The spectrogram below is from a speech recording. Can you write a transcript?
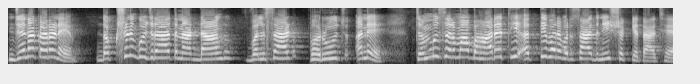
જેના કારણે દક્ષિણ ગુજરાતના ડાંગ, વલસાડ, ભરૂચ અને જંબુસરમાં ભારેથી અતિભારે વરસાદની શક્યતા છે.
